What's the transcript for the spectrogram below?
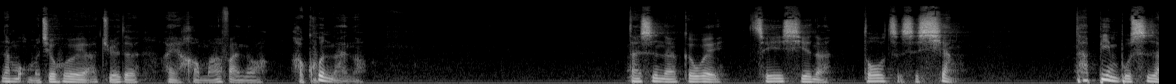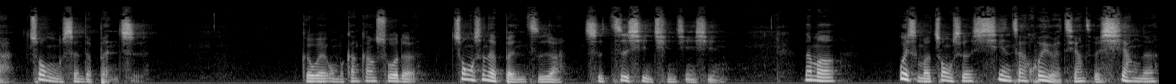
那么我们就会啊觉得哎呀好麻烦哦，好困难哦。但是呢，各位这一些呢都只是相，它并不是啊众生的本质。各位，我们刚刚说的众生的本质啊是自信清净心。那么为什么众生现在会有这样子的相呢？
